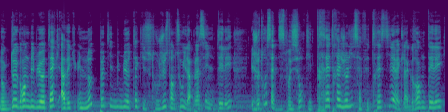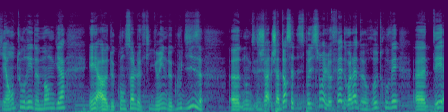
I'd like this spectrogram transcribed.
Donc deux grandes bibliothèques avec une autre petite bibliothèque qui se trouve juste en dessous. Il a placé une télé. Et je trouve cette disposition qui est très très jolie, ça fait très stylé avec la grande télé qui est entourée de mangas et euh, de consoles, de figurines, de goodies. Euh, donc j'adore cette disposition et le fait voilà, de retrouver euh, des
